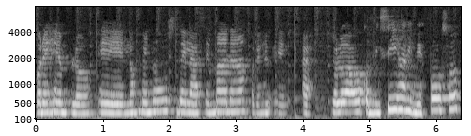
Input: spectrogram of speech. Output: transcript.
Por ejemplo, eh, los menús de la semana, por ejemplo, eh, yo lo hago con mis hijas y mi esposo.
